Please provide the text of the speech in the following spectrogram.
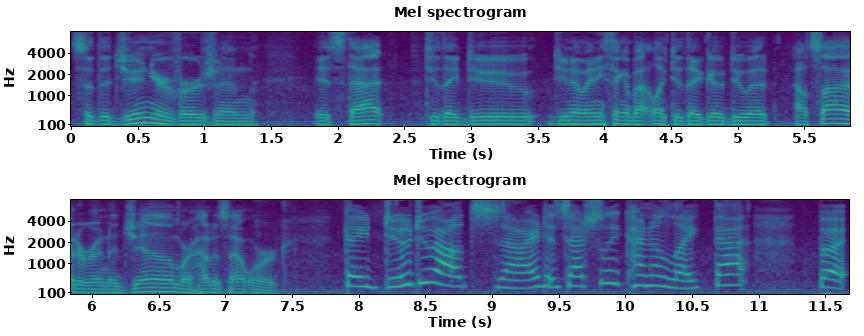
so the junior version is that. Do they do? Do you know anything about like? Do they go do it outside or in a gym or how does that work? They do do outside. It's actually kind of like that, but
